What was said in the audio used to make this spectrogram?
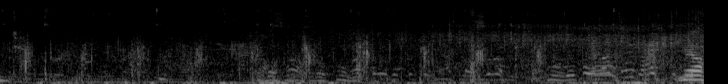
Side. Ja.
